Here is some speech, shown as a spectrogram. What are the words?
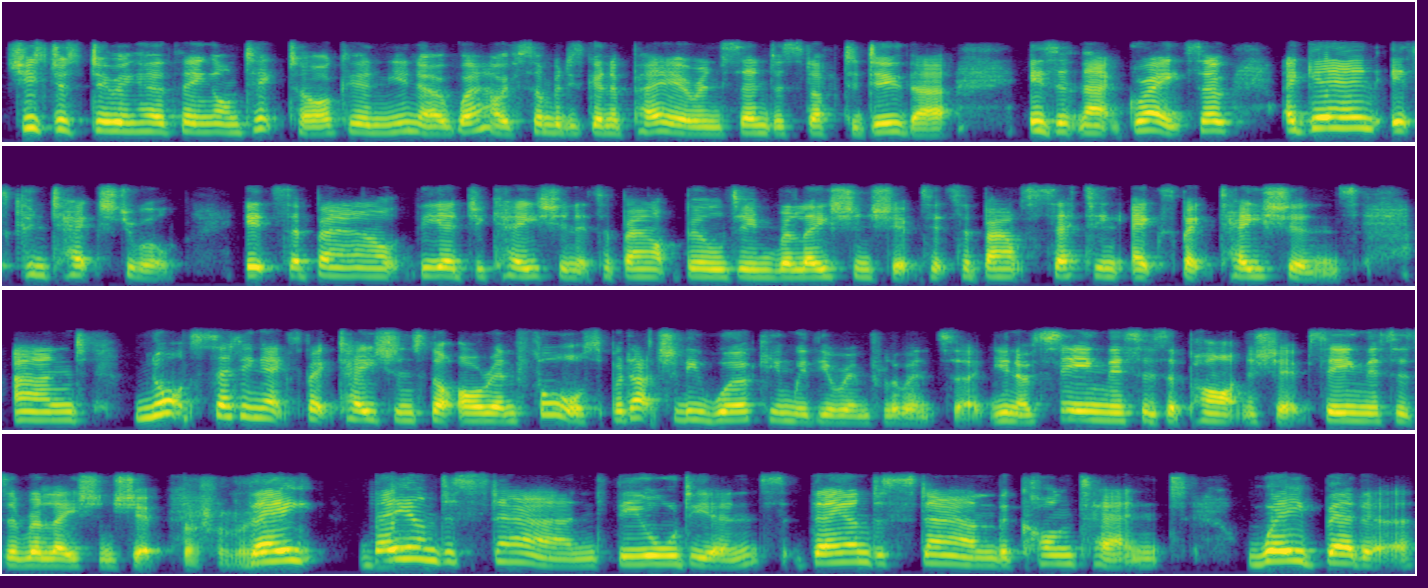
she's just doing her thing on TikTok. And, you know, wow, if somebody's going to pay her and send her stuff to do that, isn't that great? So, again, it's contextual it's about the education it's about building relationships it's about setting expectations and not setting expectations that are enforced but actually working with your influencer you know seeing this as a partnership seeing this as a relationship Definitely. they they understand the audience they understand the content way better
